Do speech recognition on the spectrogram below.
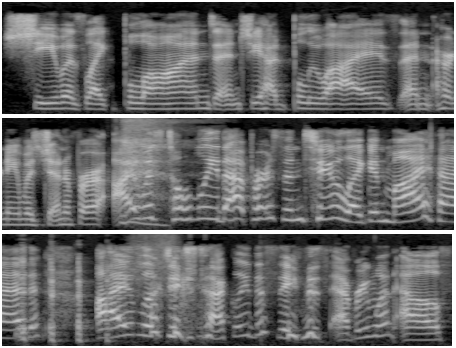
she was like blonde and she had blue eyes and her name was Jennifer, I was totally that person too. Like in my head, I looked exactly the same as everyone else.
